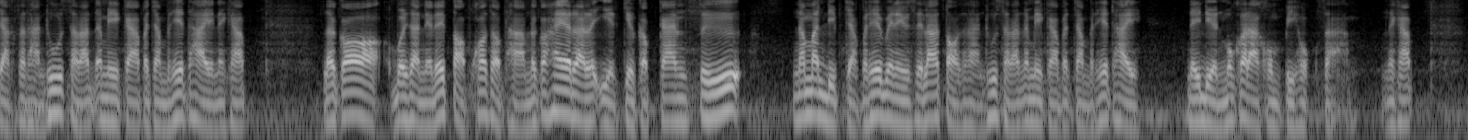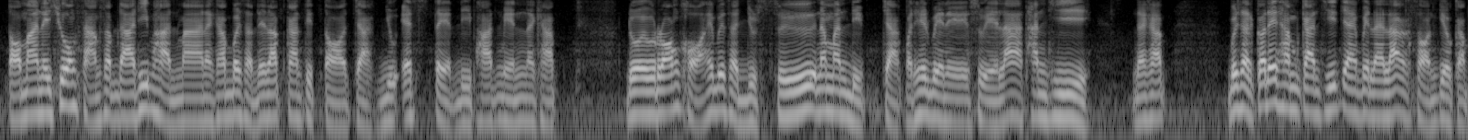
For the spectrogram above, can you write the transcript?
จากสถานทูตสหรัฐอเมริกาประจำประเทศไทยนะครับ แล้วก็บริษัทเนี่ยได้ตอบข้อสอบถาม แล้วก็ให้รายละเอียดเกี่ยวกับการซื้อน้ำมันดิบจากประเทศเวเนซุเอลาต่อสถานทูตสหรัฐอเมริกาประจำประเทศไทย ในเดือนมกราคมปี 63 นะครับ ต่อมาในช่วง 3 สัปดาห์ที่ผ่านมานะครับ บริษัทได้รับการติดต่อจาก U.S. State Department นะครับ โดยร้องขอให้บริษัทหยุดซื้อน้ำมันดิบจากประเทศเวเนซุเอลาทันทีนะครับบริษัทก็ได้ทำการชี้แจงเป็นรายลักษณ์อักษรเกี่ยวกับ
